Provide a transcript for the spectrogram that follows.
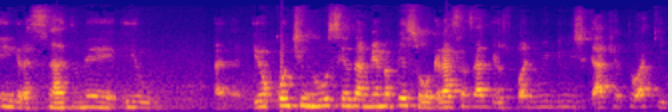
É engraçado, né? Eu, eu continuo sendo a mesma pessoa, graças a Deus. Pode me beliscar que eu estou aqui,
